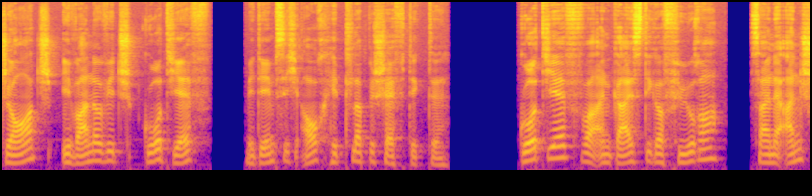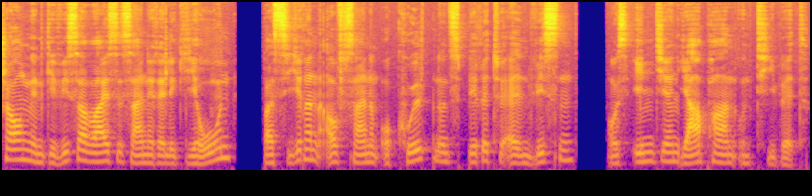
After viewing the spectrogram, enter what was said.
George Ivanovich Gurdjieff, mit dem sich auch Hitler beschäftigte. Gurdjieff war ein geistiger Führer, seine Anschauungen in gewisser Weise seine Religion basieren auf seinem okkulten und spirituellen Wissen aus Indien, Japan und Tibet.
